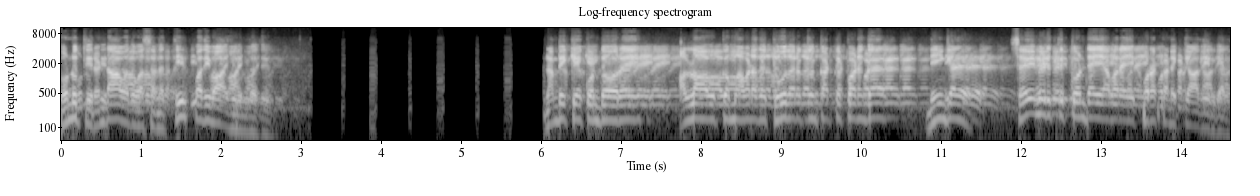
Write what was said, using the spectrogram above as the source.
தொண்ணூத்தி இரண்டாவது வசனத்தில் பதிவாகியுள்ளது. நம்பிக்கை கொண்டோரே அல்லாவுக்கும் அவனது தூதருக்கும் கட்டுப்படுங்கள். நீங்கள் செவிமெடுத்துக் கொண்டே அவரை புறக்கணிக்காதீர்கள்.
